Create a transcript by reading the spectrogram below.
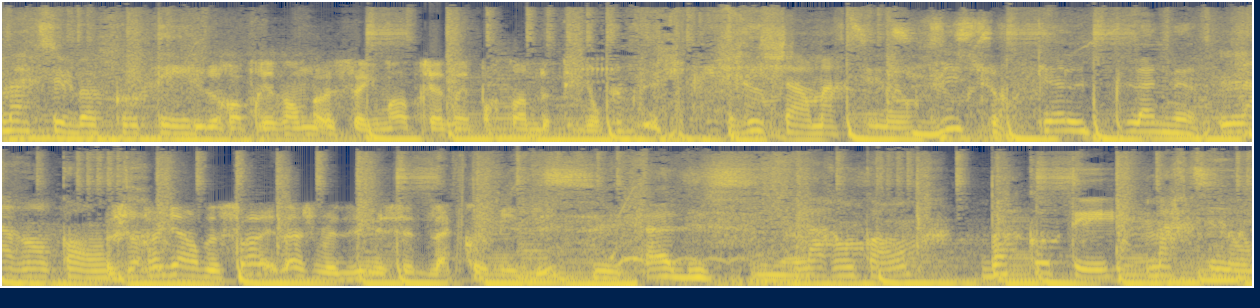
Mathieu Bocoté. Il représente un segment très important de l'opinion publique. Richard Martineau. Tu vis sur quelle planète? La rencontre. Je regarde ça et là, je me dis, mais c'est de la comédie. C'est hallucinant. La rencontre. Bocoté. Martineau.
